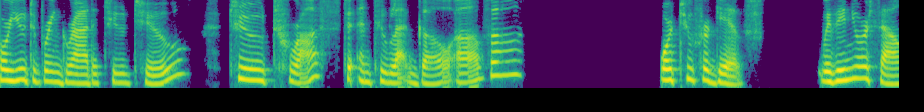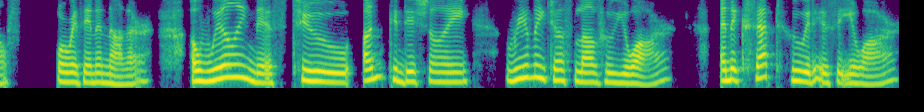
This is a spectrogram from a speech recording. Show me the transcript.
for you to bring gratitude to, to trust and to let go of, or to forgive within yourself or within another, a willingness to unconditionally really just love who you are and accept who it is that you are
